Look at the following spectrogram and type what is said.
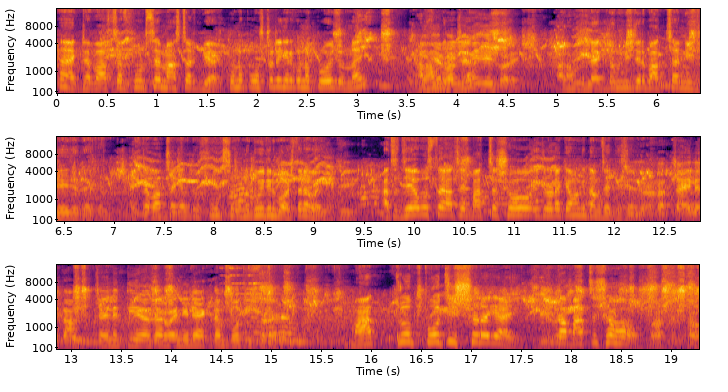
হ্যাঁ একটা বাচ্চা ফুটছে মাস্টার পেয়ার। কোনো পোস্টারিংয়ের কোনো প্রয়োজন নাই। আলহামদুলিল্লাহ। আলহামদুলিল্লাহ একদম নিজের বাচ্চা নিজে এই যে দেখেন। একটা বাচ্চা কিন্তু ফুটছে মানে দুই দিন বয়স তাই ভাই? আচ্ছা যে অবস্থায় আছে বাচ্চা সহ এই জোড়াটা কেমন কি দাম চাইতেছেন? জোড়াটা চাইলে দাম চাইলে তিন হাজার ভাই নিলে একদম পঁচিশশো টাকা। মাত্র পঁচিশশো টাকায়? তা বাচ্চা সহ? বাসের সহ।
